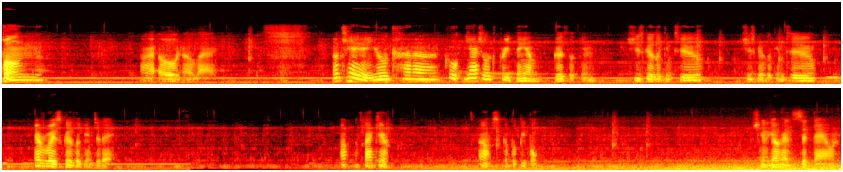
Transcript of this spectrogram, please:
Bung. Alright. Oh no, lag. Okay, you look kinda cool. You actually look pretty damn good looking. She's good looking too. She's good looking too. Everybody's good looking today. Oh, what's back here? Oh, it's a couple of people. Just gonna go ahead and sit down.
